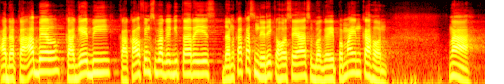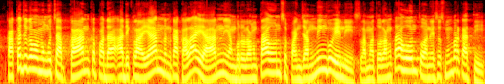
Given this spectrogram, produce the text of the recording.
ada Kak Abel, Kak Gebi, Kak Calvin sebagai gitaris, dan kakak sendiri Kak Hosea sebagai pemain kahon. Nah, kakak juga mau mengucapkan kepada adik layan dan kakak layan yang berulang tahun sepanjang minggu ini. Selamat ulang tahun, Tuhan Yesus memberkati.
